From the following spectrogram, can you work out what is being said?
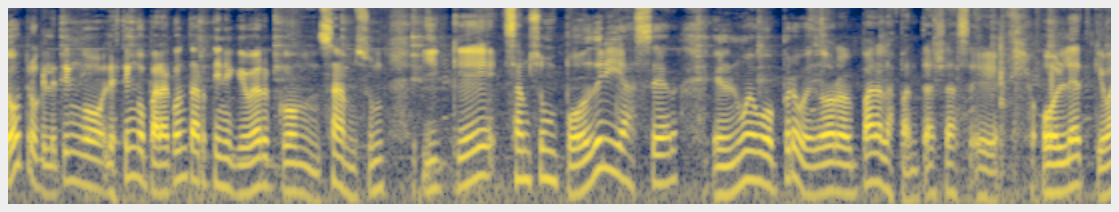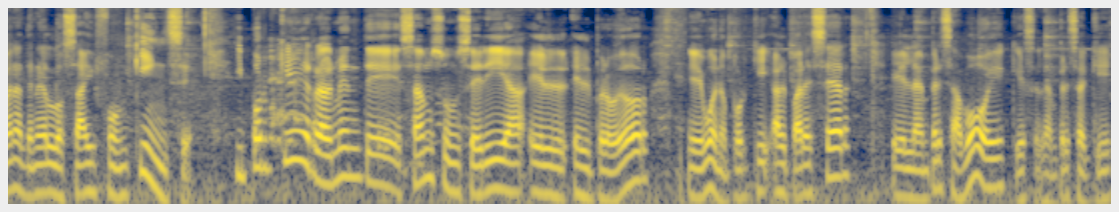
otro que le tengo, les tengo para contar tiene que ver con Samsung y que Samsung podría ser el nuevo proveedor para las pantallas OLED que van a tener los iPhone 15. ¿Y por qué realmente Samsung sería el, proveedor? Eh, bueno, porque al parecer Batera. Eh, la empresa BOE, que es la empresa que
